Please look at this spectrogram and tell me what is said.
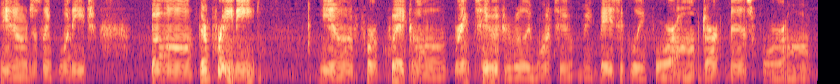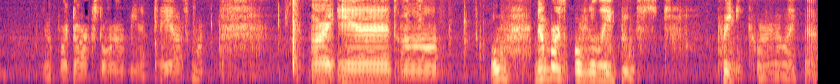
You know, just like one each. But, um, they're pretty neat you know, for a quick um, rank two if you really want to. I mean, basically for um, Dark Mist, for um, you know, for Dark Storm, you know, Chaos one. All right, and um, oh, numbers overlay boost, pretty neat card. I like that.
